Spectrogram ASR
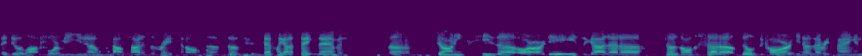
they do a lot for me, you know, outside of the racing also. So definitely got to thank them and uh, Johnny. He's uh, RRD. He's the guy that uh, does all the setup, builds the cars. He does everything and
